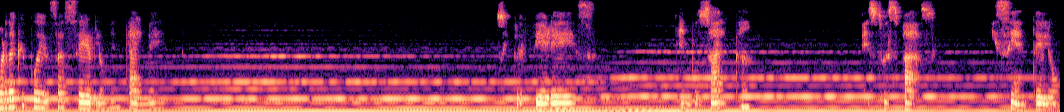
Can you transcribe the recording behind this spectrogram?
Recuerda que puedes hacerlo mentalmente. Si prefieres en voz alta, es tu espacio y siéntelo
